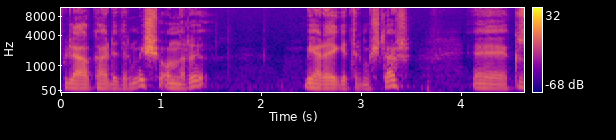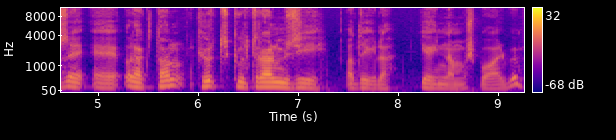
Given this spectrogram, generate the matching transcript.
plağa kaydedilmiş. Onları bir araya getirmişler. E, Kuzey e, Irak'tan Kürt Kültürel Müziği adıyla yayınlanmış bu albüm.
